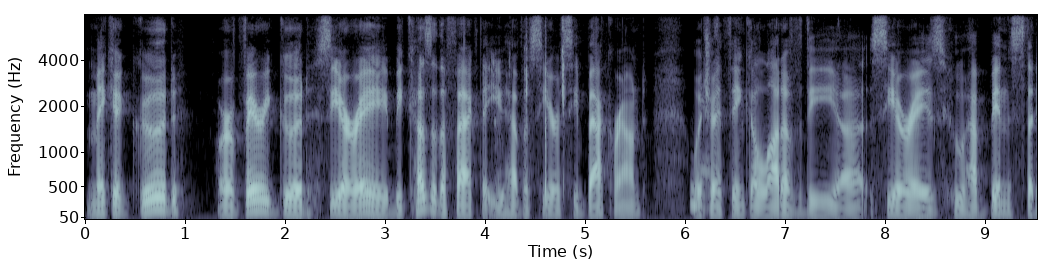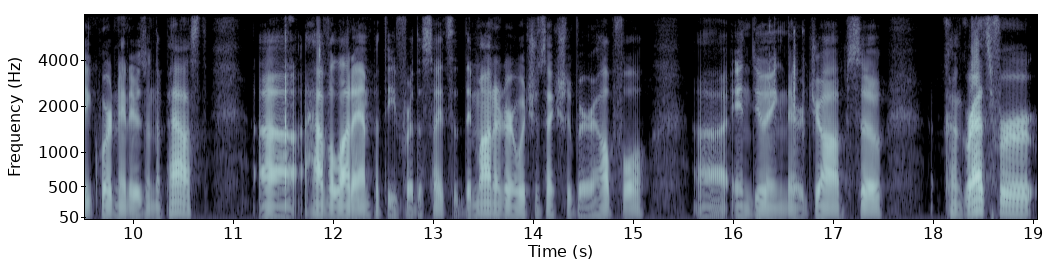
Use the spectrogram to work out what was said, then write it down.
make a good or a very good cra because of the fact that you have a crc background which I think a lot of the uh, CRAs who have been study coordinators in the past uh, have a lot of empathy for the sites that they monitor, which is actually very helpful uh, in doing their job. So, congrats for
